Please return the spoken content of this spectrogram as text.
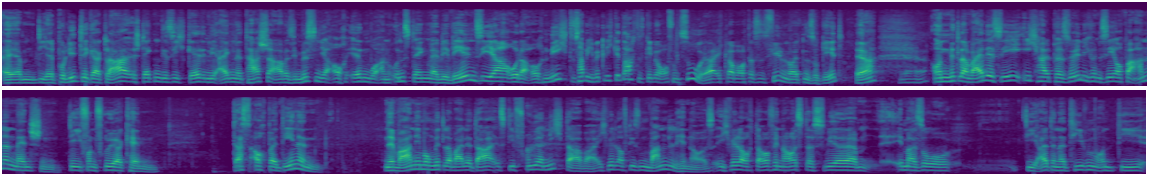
ähm, die Politiker, klar, stecken die sich Geld in die eigene Tasche, aber sie müssen ja auch irgendwo an uns denken, weil wir wählen sie ja oder auch nicht. Das habe ich wirklich gedacht, das gebe ich offen zu. Ja. Ich glaube auch, dass es vielen Leuten so geht. Ja. ja. Und mittlerweile sehe ich halt persönlich und sehe auch bei anderen Menschen, die ich von früher kenne, dass auch bei denen eine Wahrnehmung mittlerweile da ist, die früher nicht da war. Ich will auf diesen Wandel hinaus. Ich will auch darauf hinaus, dass wir immer so die Alternativen und die,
